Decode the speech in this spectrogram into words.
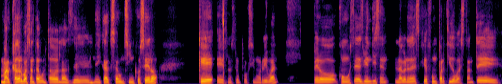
marcador bastante abultado de las del Necaxa, un 5-0, que es nuestro próximo rival. Pero como ustedes bien dicen, la verdad es que fue un partido bastante...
